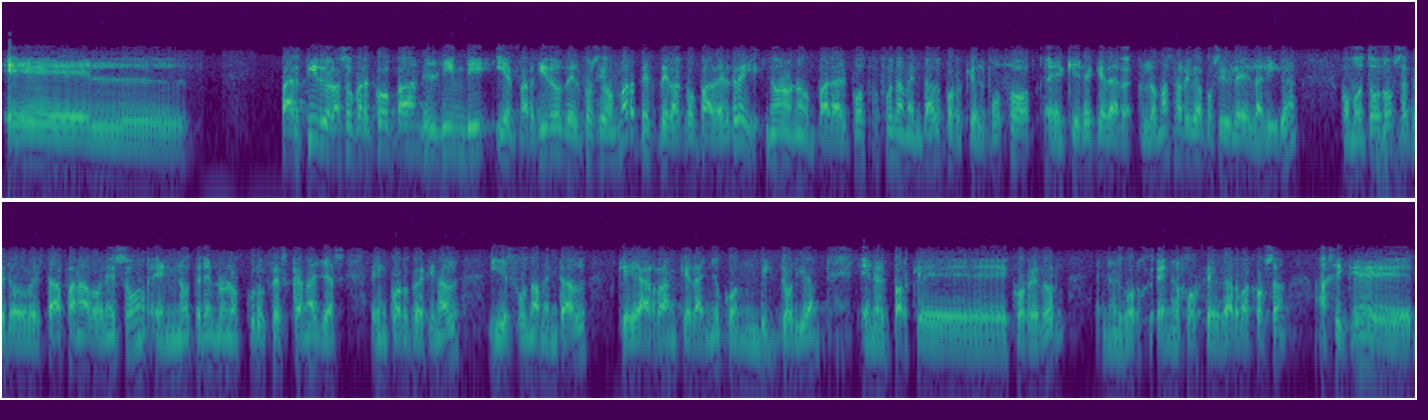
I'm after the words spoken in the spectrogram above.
el partido de la Supercopa del Jimby y el partido del próximo martes de la Copa del Rey. No, no, no, para el Pozo es fundamental porque el Pozo eh, quiere quedar lo más arriba posible de la liga, como todos, pero está afanado en eso, en no tener unos cruces canallas en cuarto de final y es fundamental que arranque el año con victoria en el Parque Corredor, en el, en el Jorge Garbajosa, así que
